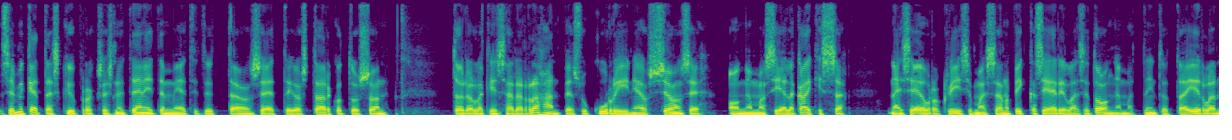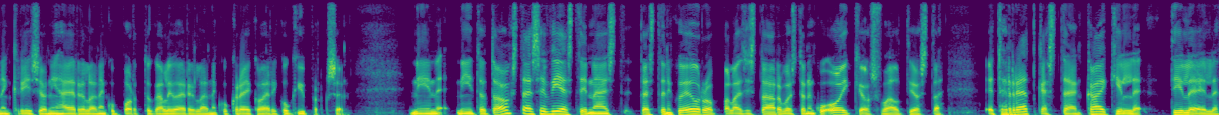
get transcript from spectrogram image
se, mikä tässä Kyproksessa nyt eniten mietityttää, on se, että jos tarkoitus on todellakin saada rahanpesu kuriin, ja jos se on se ongelma siellä, kaikissa näissä eurokriisimaissa on pikkasen erilaiset ongelmat, niin tota, Irlannin kriisi on ihan erilainen kuin Portugali on erilainen kuin Kreikka eri kuin Kyproksen. Niin, niin tota, onko tämä se viesti näistä, tästä niin kuin eurooppalaisista arvoista niin kuin oikeusvaltiosta, että rätkästään kaikille tileille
